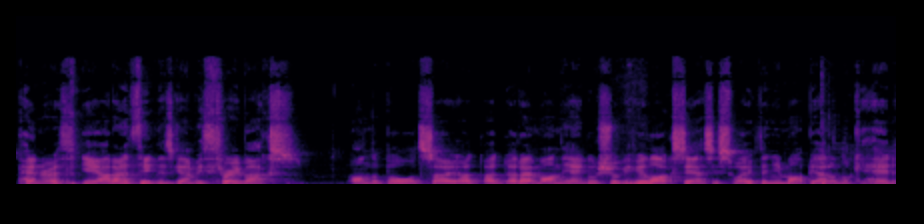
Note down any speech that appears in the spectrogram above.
Penrith, yeah, I don't think there's going to be three bucks on the board. So I, I, I don't mind the angle shook. If you like South this week, then you might be able to look ahead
